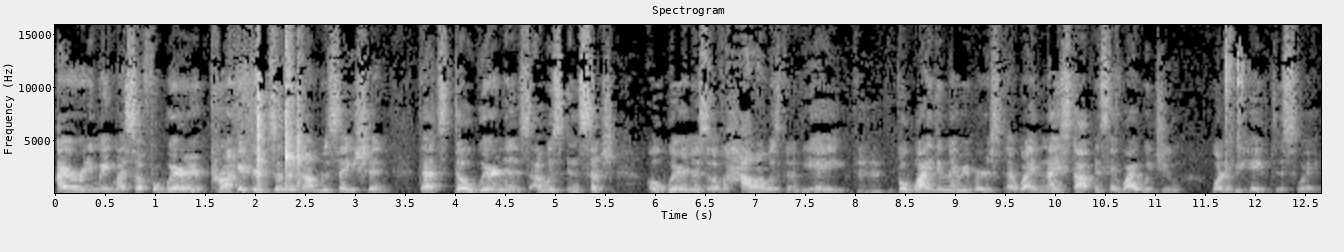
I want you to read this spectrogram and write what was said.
I already made myself aware prior to the conversation. That's the awareness. I was in such awareness of how I was gonna behave. Mhm. But why didn't I reverse that? Why didn't I stop and say, why would you want to behave this way?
